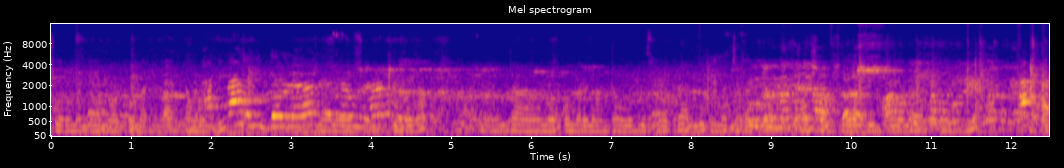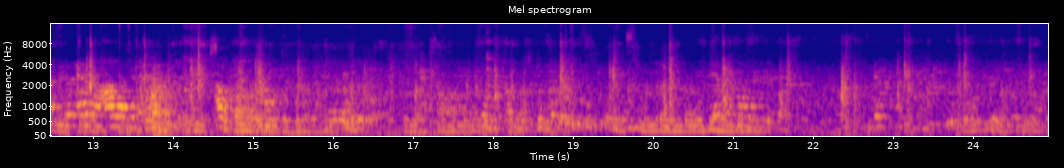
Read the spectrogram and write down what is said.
ಶೋರೂಮಲ್ಲಿ ನೋಡ್ಕೊಂಬರೋಣ ಅಂತ ಹೋದ್ವಿ. ಅಂತ ನೋಡ್ಕೊಂಬರೋಣ ಅಂತ ಹೋದ್ವಿ ಸ್ನೇಹಿತರೆ. ಅಲ್ಲಿ ತುಂಬ ಚೆನ್ನಾಗಿ ನೆಕ್ಸ್ಟ್ ಟೈಮ್ ಬಂದು ತೊಗೊಳ್ಳೋಣ ಅಂತ ಎಲ್ಲ ಸಾಮಾನೆಲ್ಲ ನೋಡ್ಕೊಂಡ್ಬಿಟ್ಟು ಒಂದು ರೌಂಡ್ ಹೋಗಿ ಬಂದಿದ್ದೀನಿ ಇಲ್ಲಿ ಹೋಗ್ತಾ ಇದ್ದೀನಿ ಇವಾಗ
